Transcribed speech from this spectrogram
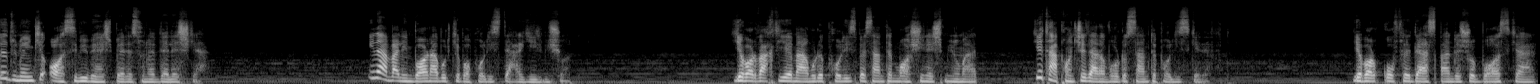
بدون اینکه آسیبی بهش برسونه ولش کرد این اولین بار نبود که با پلیس درگیر می‌شد یه بار وقتی یه مأمور پلیس به سمت ماشینش میومد یه تپانچه در آورد و سمت پلیس گرفت. یه بار قفل دستبندش رو باز کرد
